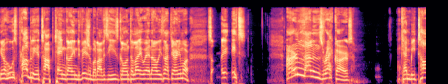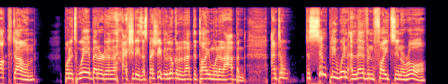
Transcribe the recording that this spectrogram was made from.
you know, who was probably a top 10 guy in division, but obviously he's gone to lightweight now. He's not there anymore. So it's Arnold Allen's record can be talked down but it's way better than it actually is, especially if you look at it at the time when it happened. And to to simply win 11 fights in a row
